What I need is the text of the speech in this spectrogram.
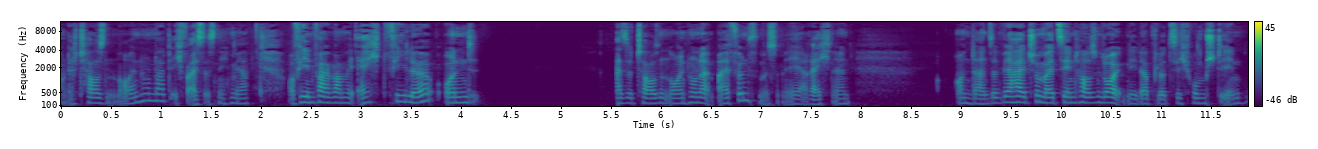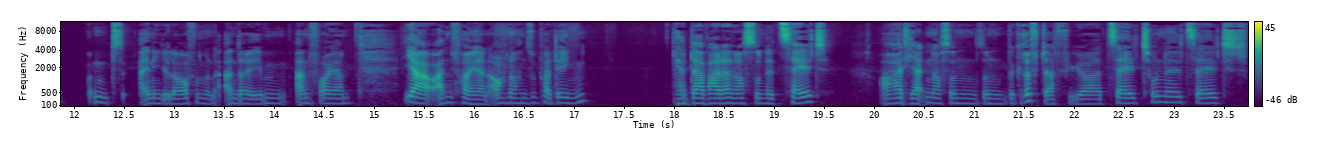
Oder 1900, ich weiß es nicht mehr. Auf jeden Fall waren wir echt viele und also 1900 mal 5 müssen wir ja rechnen. Und dann sind wir halt schon bei 10.000 Leuten, die da plötzlich rumstehen und einige laufen und andere eben anfeuern. Ja, anfeuern, auch noch ein super Ding. Ja, da war da noch so eine Zelt, oh, die hatten noch so einen, so einen Begriff dafür. Zelttunnel, Zelt,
